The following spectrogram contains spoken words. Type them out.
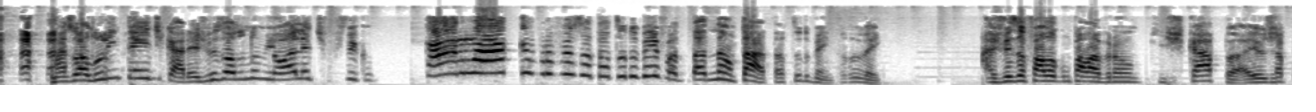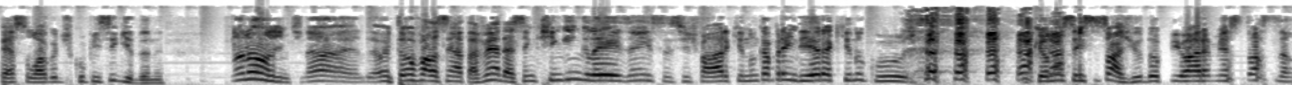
Mas o aluno entende, cara. Às vezes o aluno me olha e tipo, fica, caraca, professor, tá tudo bem? Falo, "Tá- não, tá, tá tudo bem, tá tudo bem. Às vezes eu falo algum palavrão que escapa, aí eu já peço logo desculpa em seguida, né? Não, não, gente, não. Então eu falo assim, ah, tá vendo? É assim que xinga inglês, hein? Vocês falaram que nunca aprenderam aqui no curso. Porque eu não sei se isso ajuda ou piora a minha situação.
